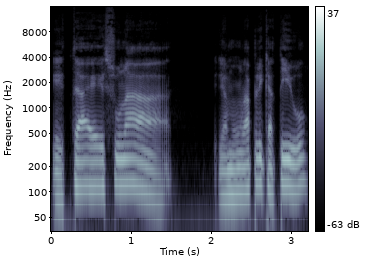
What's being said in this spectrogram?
Esta es una, digamos, un aplicativo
